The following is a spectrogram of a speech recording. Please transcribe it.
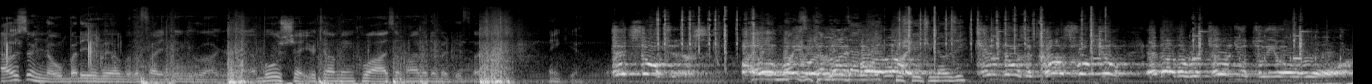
How is there nobody available to fight the Gulag right now? Bullshit, you're telling me in quads I don't have anybody to fight. Thank you. Dead soldiers. I Hey, offer Nosy you a coming with that light. Appreciate you, Nosy. Kill those across from you, and I will return you to your war.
